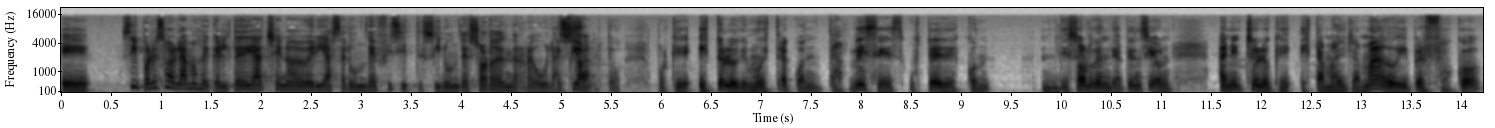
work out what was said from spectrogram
Eh, sí, por eso hablamos de que el TDAH no debería ser un déficit, sino un desorden de regulación. Exacto, porque esto lo demuestra cuántas veces ustedes con desorden de atención han hecho lo que está mal llamado hiperfoco,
